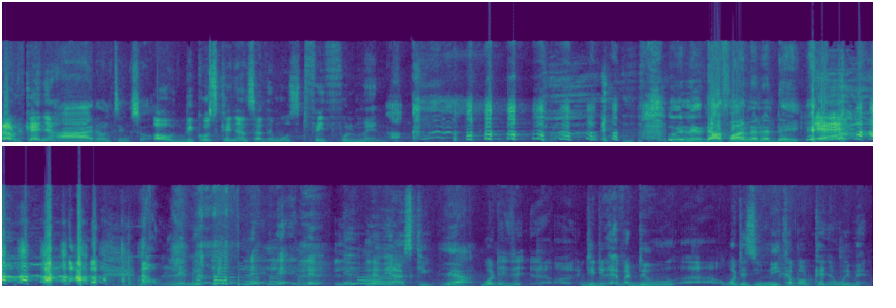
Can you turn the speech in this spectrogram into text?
around Kenya? I don't think so. Oh, because Kenyans are the most faithful men. Uh, We'll leave that for another day. now, let me, let, let, let, let, let, me ask you. Yeah. What did, uh, did you ever do uh, what is unique about Kenyan women?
